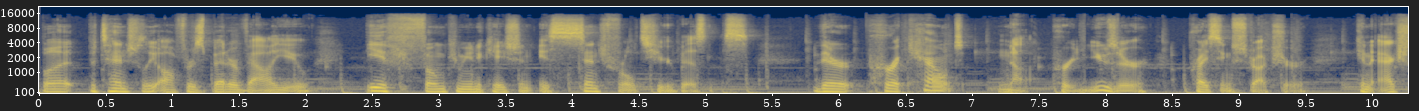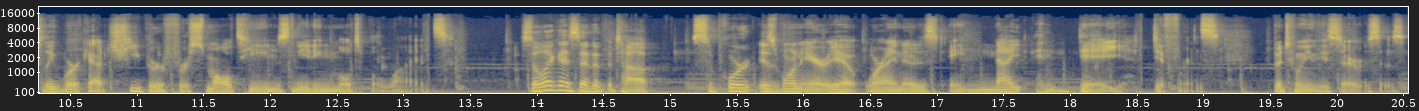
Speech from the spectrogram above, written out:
but potentially offers better value if phone communication is central to your business. Their per account not per user, pricing structure can actually work out cheaper for small teams needing multiple lines. So, like I said at the top, support is one area where I noticed a night and day difference between these services.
